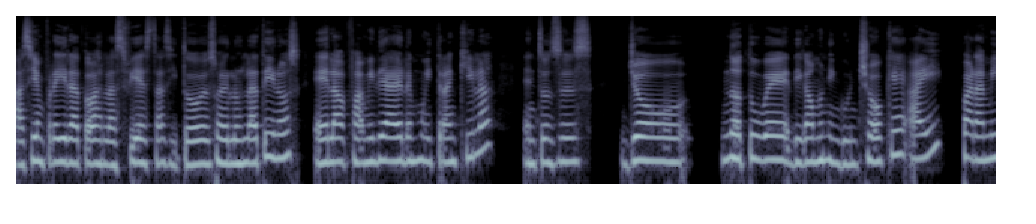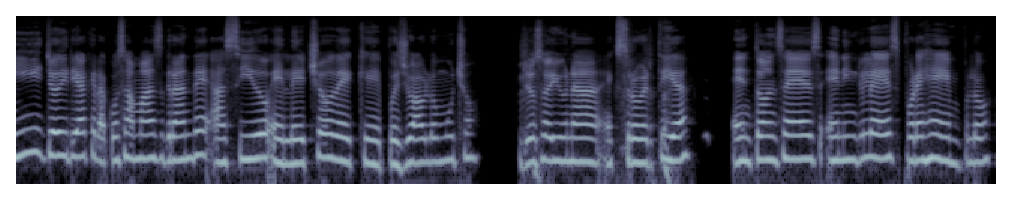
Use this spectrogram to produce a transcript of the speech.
a siempre ir a todas las fiestas y todo eso de los latinos, eh, la familia de él es muy tranquila, entonces yo no tuve, digamos, ningún choque ahí. Para mí, yo diría que la cosa más grande ha sido el hecho de que, pues, yo hablo mucho. Yo soy una extrovertida. Entonces, en inglés, por ejemplo,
